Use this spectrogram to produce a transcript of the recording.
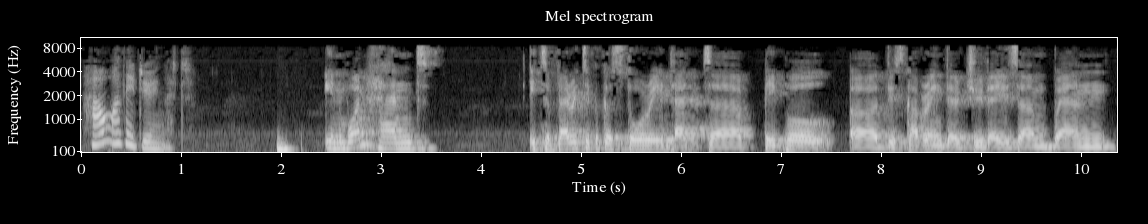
how are they doing it? In one hand, it's a very typical story that uh, people uh, discovering their Judaism when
